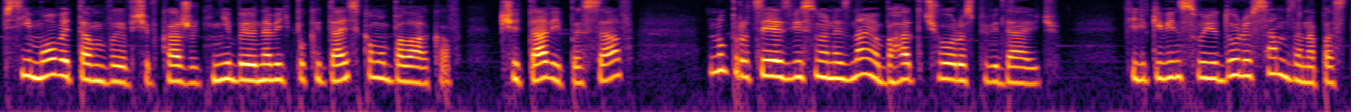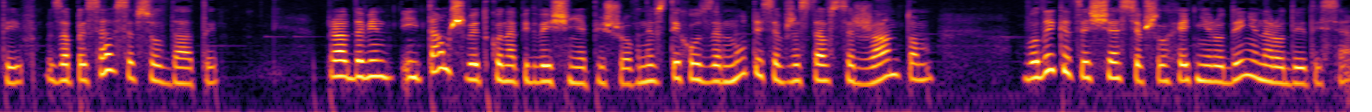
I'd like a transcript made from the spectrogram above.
Всі мови там вивчив, кажуть, ніби навіть по китайському балакав, читав і писав. Ну, про це я, звісно, не знаю, багато чого розповідають. Тільки він свою долю сам занапастив, записався в солдати. Правда, він і там швидко на підвищення пішов, не встиг озирнутися, вже став сержантом. Велике це щастя в шляхетній родині народитися.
